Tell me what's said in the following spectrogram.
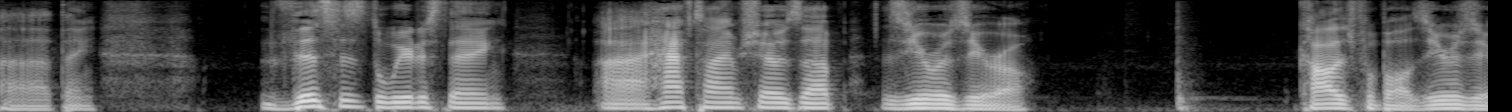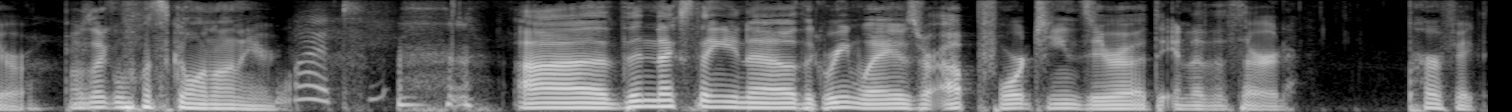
uh, thing. This is the weirdest thing. Uh, halftime shows up zero zero. College football zero zero. I was like, what's going on here? What? Uh, then next thing you know, the Green Waves are up 14-0 at the end of the third. Perfect.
